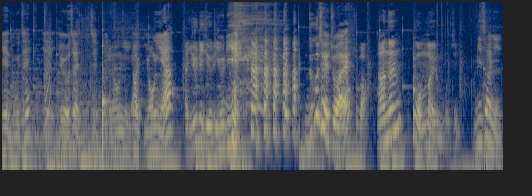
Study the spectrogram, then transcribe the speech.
얘 누구지? 얘, 얘 여자애 누구지? 이름 영이. 아 영이야? 아 유리 유리. 유리 누구 제일 좋아해? 줘봐. 나는 그 엄마 이름 뭐지? 미선이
